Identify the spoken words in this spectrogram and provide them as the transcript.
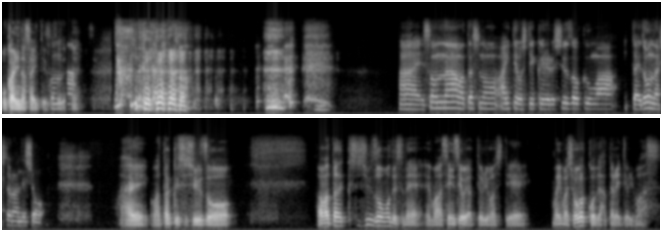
お帰りなさいということでね。はい、そんな私の相手をしてくれる修造くんは一体どんな人なんでしょはい、私修造。あ私修造もですね、えまあ先生をやっておりまして、まあ今小学校で働いております。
